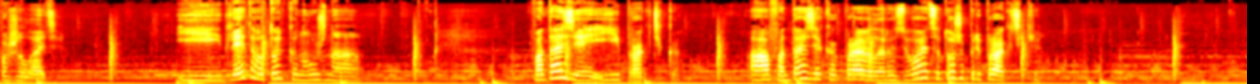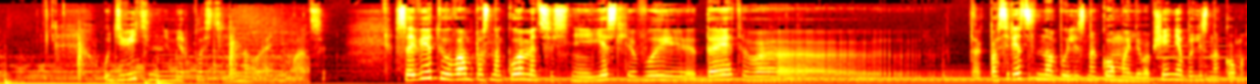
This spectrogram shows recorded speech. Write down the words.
пожелать. И для этого только нужно фантазия и практика. А фантазия, как правило, развивается тоже при практике. Удивительный мир пластилиновой анимации. Советую вам познакомиться с ней, если вы до этого так посредственно были знакомы или вообще не были знакомы.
